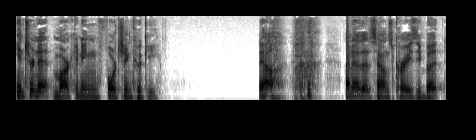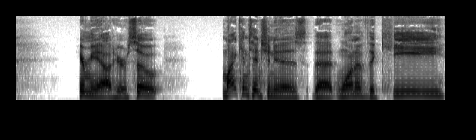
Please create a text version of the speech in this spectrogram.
Internet marketing fortune cookie. Now, I know that sounds crazy, but hear me out here. So, my contention is that one of the key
